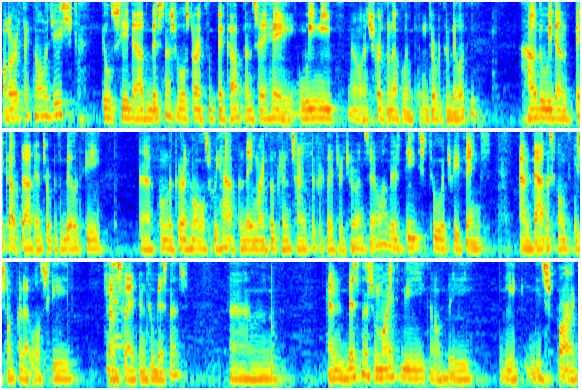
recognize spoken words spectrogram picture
other technologies, you'll see that business will start to pick up and say, hey, we need you know, a certain level of interpretability. How do we then pick up that interpretability uh, from the current models we have. And they might look in scientific literature and say, well, there's these two or three things. And that is going to be something that we'll see translate yeah. into business. Um, and business might be kind of the, the, the spark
